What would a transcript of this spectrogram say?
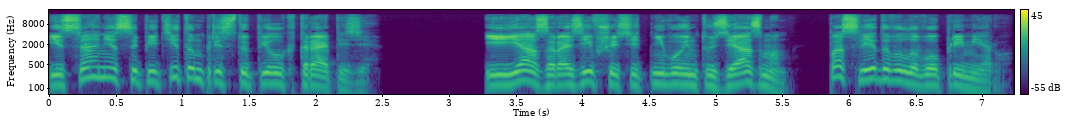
и Саня с аппетитом приступил к трапезе. И я, заразившись от него энтузиазмом, последовал его примеру.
